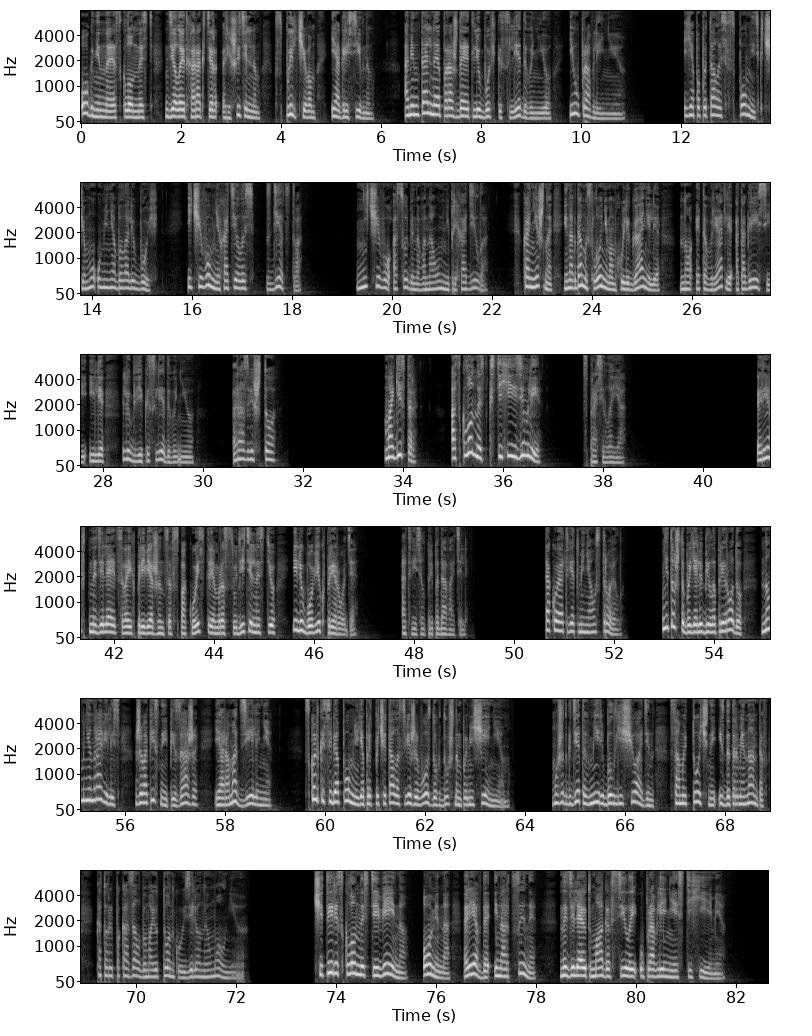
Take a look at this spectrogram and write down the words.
Огненная склонность делает характер решительным, вспыльчивым и агрессивным, а ментальная порождает любовь к исследованию и управлению. Я попыталась вспомнить, к чему у меня была любовь и чего мне хотелось с детства. Ничего особенного на ум не приходило. Конечно, иногда мы с Лонимом хулиганили, но это вряд ли от агрессии или любви к исследованию. Разве что... «Магистр, а склонность к стихии Земли?» — спросила я. Рефт наделяет своих приверженцев спокойствием, рассудительностью и любовью к природе, — ответил преподаватель. Такой ответ меня устроил. Не то чтобы я любила природу, но мне нравились живописные пейзажи и аромат зелени, Сколько себя помню, я предпочитала свежий воздух душным помещениям. Может, где-то в мире был еще один, самый точный из детерминантов, который показал бы мою тонкую зеленую молнию. Четыре склонности Вейна, Омина, Ревда и Нарцины наделяют магов силой управления стихиями.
